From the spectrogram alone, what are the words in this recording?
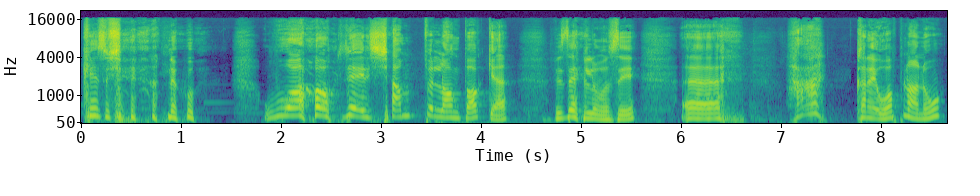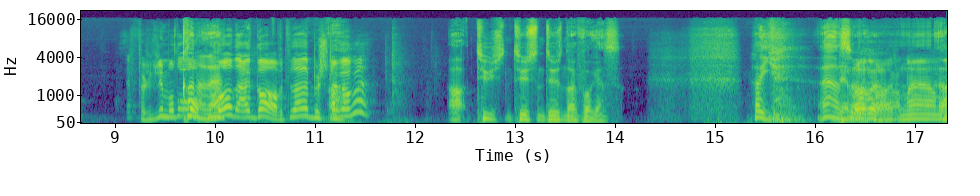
Hva er det som skjer nå? Wow, det er en kjempelang pakke, hvis det er lov å si. Uh, hæ? Kan jeg åpne den nå? Selvfølgelig må du Kan åpne det? nå. Det er gave til deg. Bursdagsgave. Ja, tusen, tusen, tusen takk, folkens. Hei. Det var rørende. Ja,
